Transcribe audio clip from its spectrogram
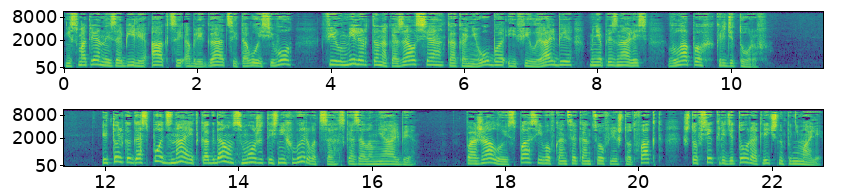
несмотря на изобилие акций, облигаций, того и сего, Фил Миллертон оказался, как они оба, и Фил и Альби, мне признались, в лапах кредиторов – «И только Господь знает, когда он сможет из них вырваться», — сказала мне Альби. Пожалуй, спас его в конце концов лишь тот факт, что все кредиторы отлично понимали.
